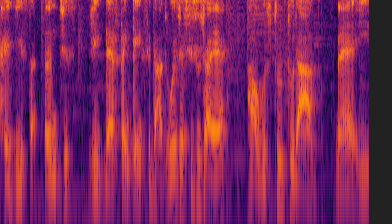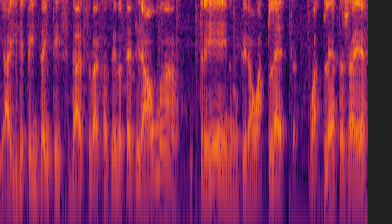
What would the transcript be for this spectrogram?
revista antes de, desta intensidade. O exercício já é algo estruturado, né? E aí depende da intensidade, você vai fazendo até virar uma, um treino, virar um atleta. O atleta já é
